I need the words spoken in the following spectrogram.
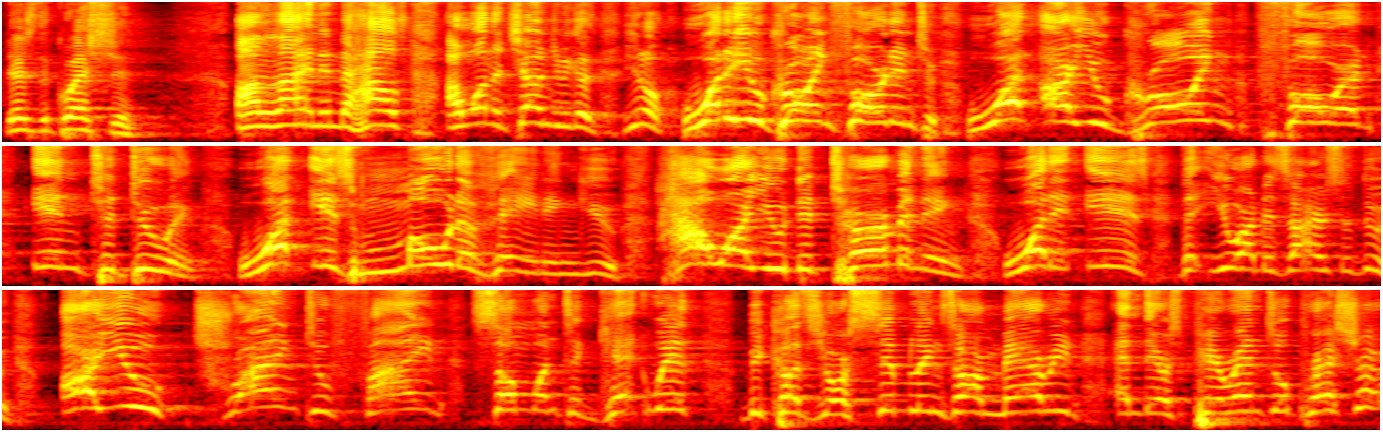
There's the question online in the house, I want to challenge you because, you know, what are you growing forward into? What are you growing forward into doing? What is motivating you? How are you determining what it is that you are desirous of doing? Are you trying to find someone to get with because your siblings are married and there's parental pressure?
